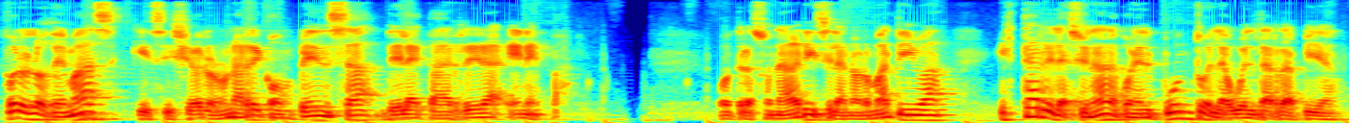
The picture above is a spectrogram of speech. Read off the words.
fueron los demás que se llevaron una recompensa de la carrera en Spa. Otra zona gris en la normativa está relacionada con el punto de la vuelta rápida.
